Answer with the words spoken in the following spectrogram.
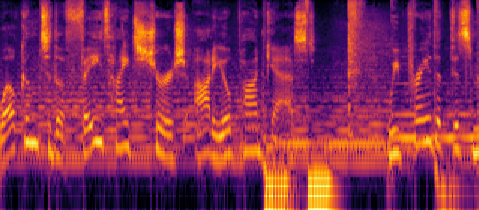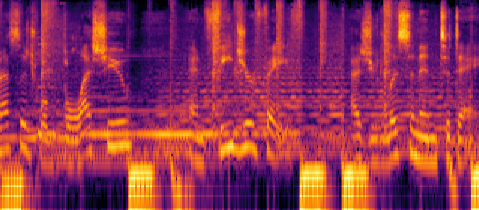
Welcome to the Faith Heights Church audio podcast. We pray that this message will bless you and feed your faith as you listen in today.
